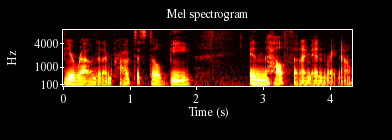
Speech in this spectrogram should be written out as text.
be around and I'm proud to still be in the health that I'm in right now.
